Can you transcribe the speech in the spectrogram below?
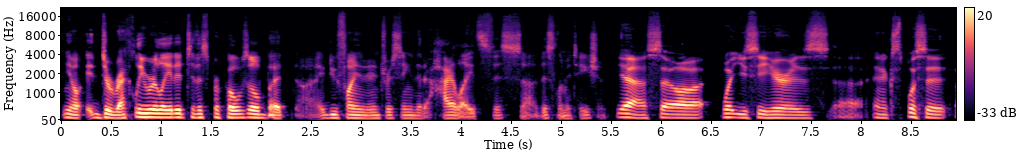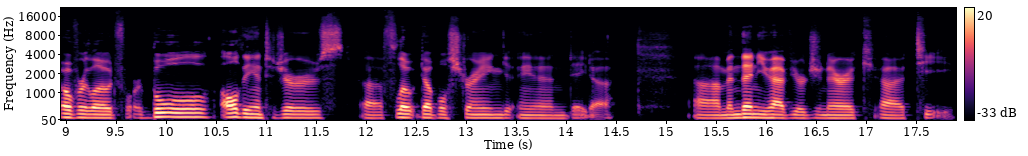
you know directly related to this proposal, but I do find it interesting that it highlights this uh, this limitation. Yeah. So uh, what you see here is uh, an explicit overload for bool, all the integers, uh, float, double string, and data, um, and then you have your generic uh, t.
